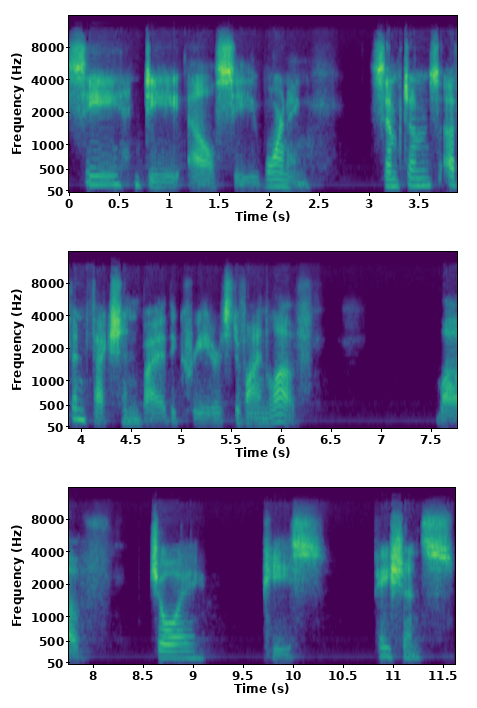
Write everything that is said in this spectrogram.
CDLC warning symptoms of infection by the Creator's divine love love, joy, peace, patience,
